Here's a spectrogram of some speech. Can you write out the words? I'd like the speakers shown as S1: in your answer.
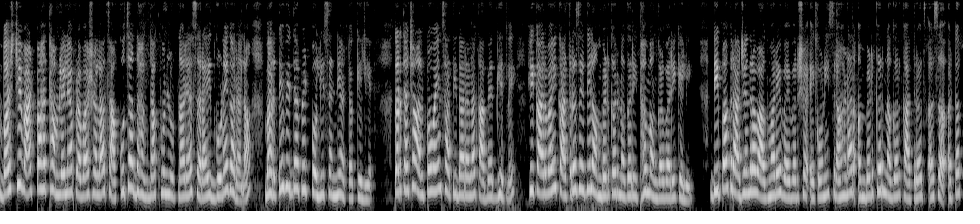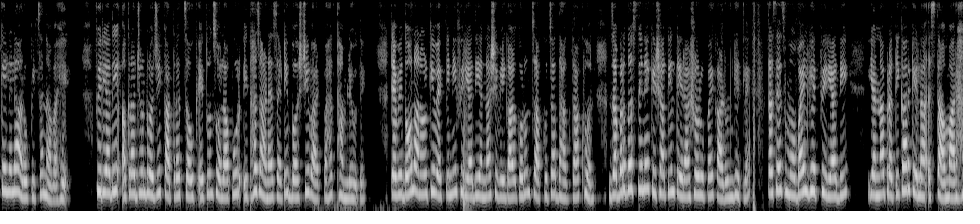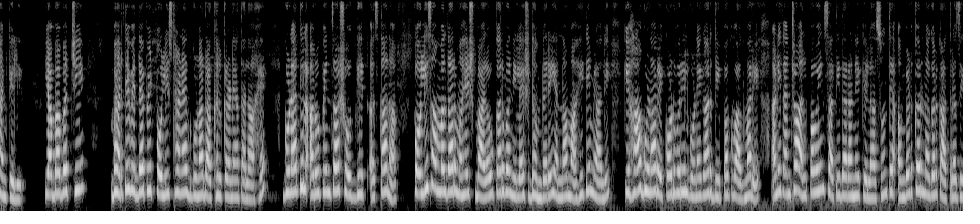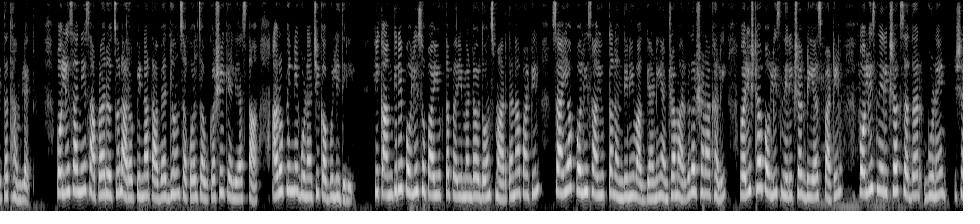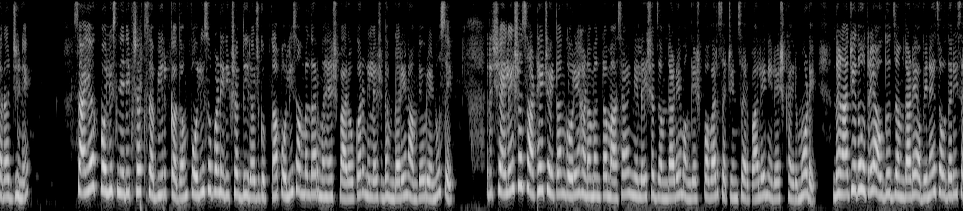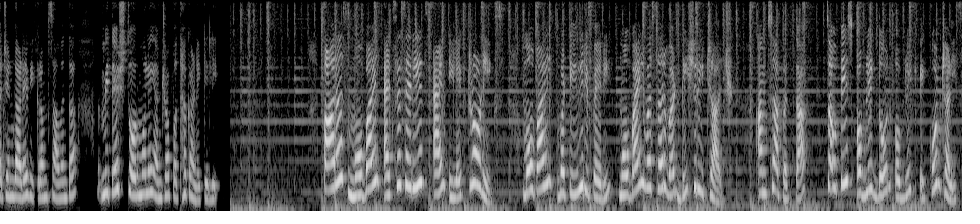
S1: बसची वाट पाहत थांबलेल्या प्रवाशाला चाकूचा धाक दाखवून लुटणाऱ्या सराईत गुन्हेगाराला भारतीय विद्यापीठ पोलिसांनी अटक केली आहे. तर त्याच्या अल्पवयीन साथीदाराला ताब्यात घेतले. ही कारवाई कात्रज येथील आंबेडकर नगर इथं मंगळवारी केली. दीपक राजेंद्र वाघमारे वयवर्ष एकोणीस राहणार आंबेडकर नगर कात्रज असं अटक केलेल्या आरोपीचं नाव आहे. फिर्यादी अकरा जून रोजी कात्रज चौक येथून सोलापूर इथं जाण्यासाठी बसची वाट पाहत थांबले होते. त्यावेळी दोन अनोळखी व्यक्तींनी फिर्यादी यांना शिवीगाळ करून चाकूचा धाक दाखवून जबरदस्तीने खिशातील तेराशे रुपये काढून घेतले. तसेच मोबाईल घेत फिर्यादी यांना प्रतिकार केला असता मारहाण केली. याबाबतची भारतीय विद्यापीठ पोलीस ठाण्यात गुन्हा दाखल करण्यात आला आहे. गुन्ह्यातील आरोपींचा शोध घेत असताना पोलीस अंमलदार महेश बारवकर व निलेश ढमडरे यांना माहिती मिळाली की हा गुन्हा रेकॉर्डवरील गुन्हेगार दीपक वाघमारे आणि त्यांच्या अल्पवयीन साथीदाराने केला असून ते आंबेडकर नगर कात्रज इथं थांबलेत. पोलिसांनी सापळा रचून आरोपींना ताब्यात घेऊन सखोल चौकशी केली असता आरोपींनी गुन्ह्याची कबुली दिली. ही कामगिरी पोलीस उपायुक्त परिमंडळ दोन स्मार्तना पाटील सहाय्यक पोलीस आयुक्त नंदिनी वाग्याणी यांच्या मार्गदर्शनाखाली वरिष्ठ पोलीस निरीक्षक डी एस पाटील पोलीस निरीक्षक सदर गुणे शरद झिने सहाय्यक पोलीस निरीक्षक सबीर कदम पोलीस उपनिरीक्षक धीरज गुप्ता पोलीस अंमलदार महेश बारवकर निलेश ढमडरे नामदेव रेणुसे शैलेश साठे चैतन गोरे हनुमंत मासाळ निलेश जमदाडे मंगेश पवार सचिन सरपाले निलेश खैरमोडे धनाजी धोत्रे अवधूत जमदाडे अभिनय चौधरी सचिन गाडे विक्रम सावंत मितेश चोरमोले यांच्या पथकाने केली. Paras mobile accessories and electronics. Mobile व टी व्ही रिपेरी मोबाईल व सर्व डिश रिचार्ज. आमचा पत्ता चौतीस ऑब्लिक दोन ऑब्लिक एकोणचाळीस.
